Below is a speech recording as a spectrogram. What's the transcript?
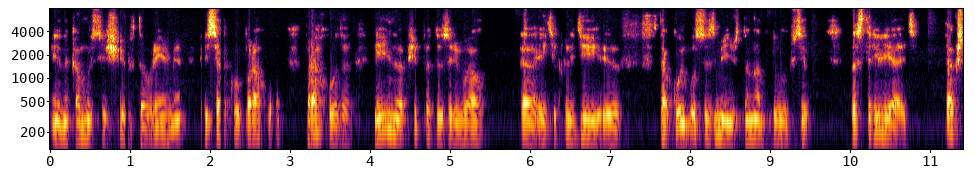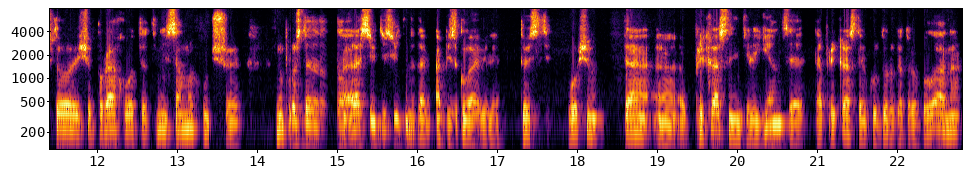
инакомыслящих в то время, из всякого парохода. Ленин вообще подозревал Э, этих людей э, в такой госизмене, что надо было всех расстрелять. Так что еще пароход – это не самое худшее. Но просто Россию действительно обезглавили. То есть, в общем, та э, прекрасная интеллигенция, та прекрасная культура, которая была, она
